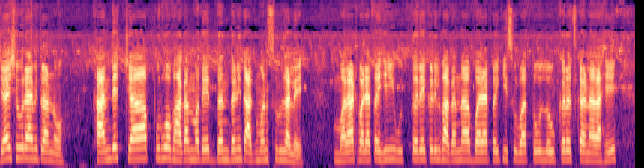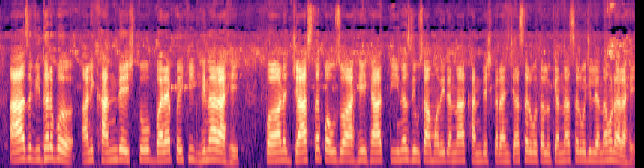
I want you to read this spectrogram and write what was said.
जय शिवराय मित्रांनो. खानदेशच्या पूर्व भागांमध्ये दणदणीत आगमन सुरू झाले मराठवाड्यातही उत्तरेकडील भागांना बऱ्यापैकी सुरुवात तो लवकरच करणार आहे. आज विदर्भ आणि खानदेश तो बऱ्यापैकी घेणार आहे. पण जास्त पाऊस जो आहे ह्या तीनच दिवसामध्ये त्यांना खानदेशकरांच्या सर्व तालुक्यांना सर्व जिल्ह्यांना होणार आहे.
